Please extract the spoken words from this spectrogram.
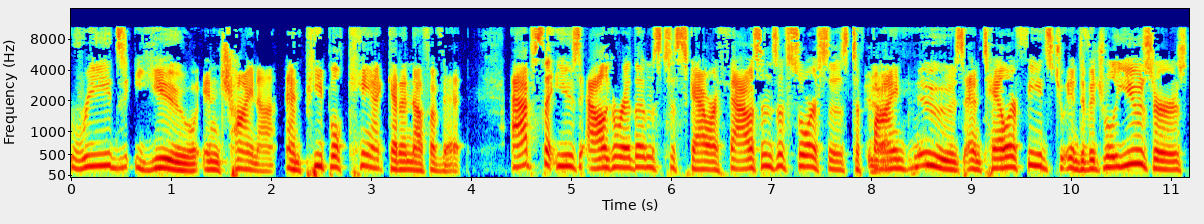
reads you in China and people can't get enough of it. Apps that use algorithms to scour thousands of sources to find yeah. news and tailor feeds to individual users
